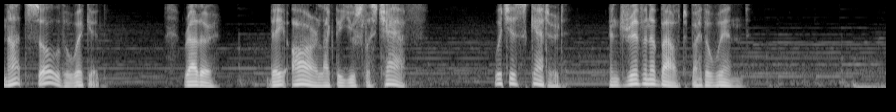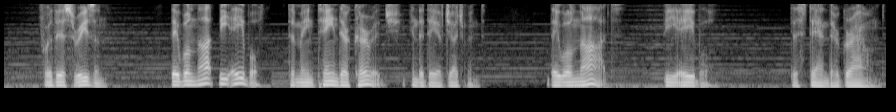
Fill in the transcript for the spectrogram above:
Not so the wicked. Rather, they are like the useless chaff, which is scattered and driven about by the wind. For this reason, they will not be able to maintain their courage in the day of judgment. They will not be able to stand their ground.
